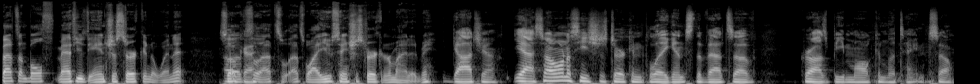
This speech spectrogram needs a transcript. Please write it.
bets on both Matthews and Shesterkin to win it. So, Okay. so that's that's why you saying Shesterkin reminded me. Gotcha. Yeah, so I want to see Shesterkin play against the vets of Crosby, Malk, and Letang. So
